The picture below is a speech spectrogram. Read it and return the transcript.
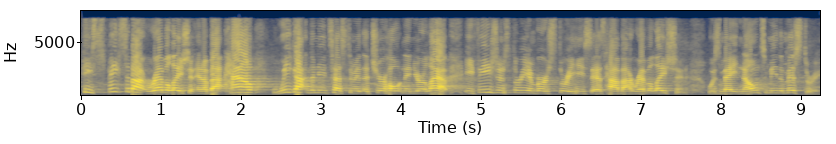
He speaks about revelation and about how we got the New Testament that you're holding in your lap. Ephesians 3 and verse 3, he says, How by revelation was made known to me the mystery.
